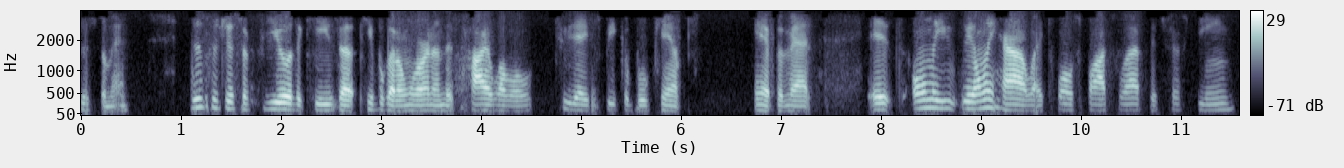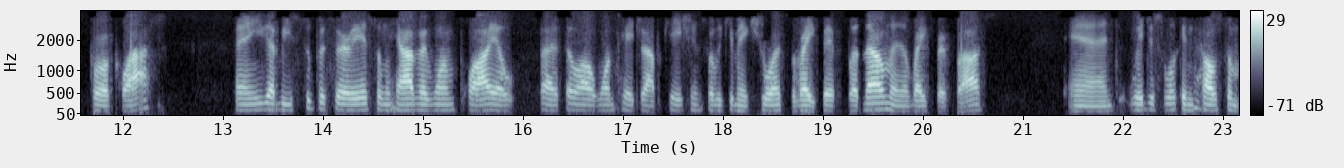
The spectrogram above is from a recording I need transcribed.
system in. This is just a few of the keys that people got to learn on this high level two day speaker boot camp event. It's only we only have like 12 spots left. It's 15 for a class, and you got to be super serious. And we have everyone apply a uh, fill out a one page application so we can make sure it's the right fit for them and the right fit for us. And we're just looking to help some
